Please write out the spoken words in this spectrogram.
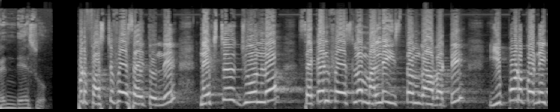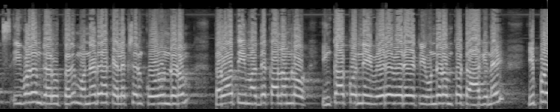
టెన్ డేస్ ఇప్పుడు ఫస్ట్ ఫేజ్ అవుతుంది నెక్స్ట్ జూన్లో సెకండ్ ఫేజ్లో మళ్ళీ ఇస్తాం కాబట్టి ఇప్పుడు కొన్ని ఇవ్వడం జరుగుతుంది. మొన్నటిదాకా ఎలక్షన్ కోడ్ ఉండడం తర్వాత ఈ మధ్య కాలంలో ఇంకా కొన్ని వేరే వేరేటి ఉండడంతో ఆగినాయి. ఇప్పుడు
